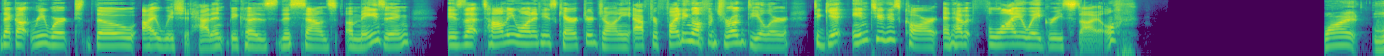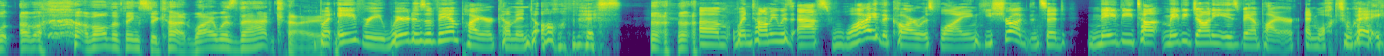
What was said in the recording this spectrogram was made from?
that got reworked, though I wish it hadn't because this sounds amazing, is that Tommy wanted his character Johnny, after fighting off a drug dealer, to get into his car and have it fly away Grease style. Why, well, of, of all the things to cut, why was that cut? but Avery, where does a vampire come into all of this? Um, when Tommy was asked why the car was flying, he shrugged and said, "Maybe Tom- maybe Johnny is vampire," and walked away.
